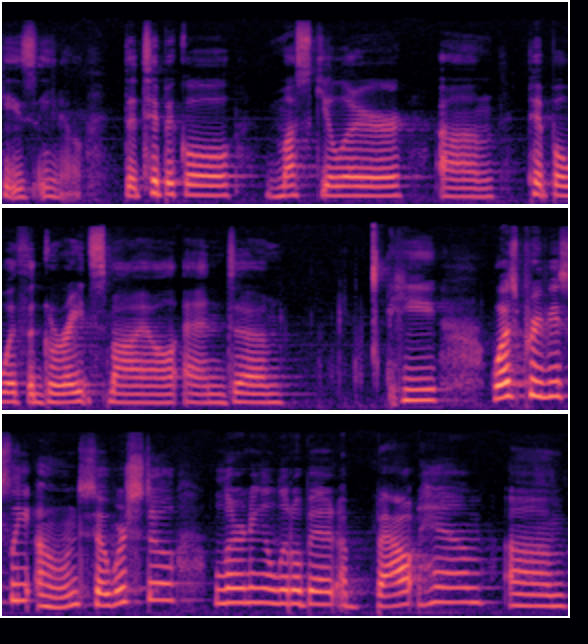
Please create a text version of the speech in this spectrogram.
He's, you know, the typical muscular um, pit bull with a great smile. And um, he was previously owned, so we're still learning a little bit about him. Um,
